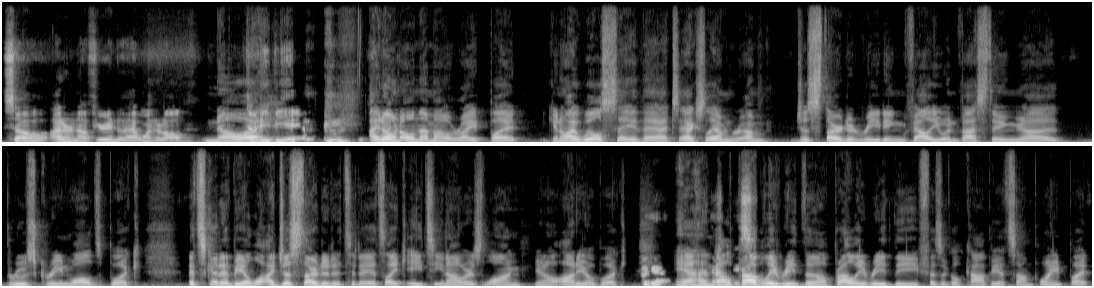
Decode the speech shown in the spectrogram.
So I don't know if you're into that one at all. No, WBA. I, I don't own them outright, but you know, I will say that actually I'm I'm just started reading value investing uh, Bruce Greenwald's book. It's going to be a lot. I just started it today. It's like 18 hours long, you know, audiobook. Okay. And I'll probably read the I'll probably read the physical copy at some point, but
